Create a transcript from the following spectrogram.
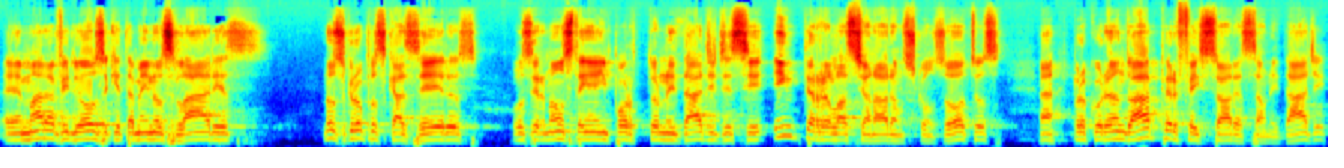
é maravilhoso que também nos lares, nos grupos caseiros, os irmãos têm a oportunidade de se interrelacionar uns com os outros, é, procurando aperfeiçoar essa unidade,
